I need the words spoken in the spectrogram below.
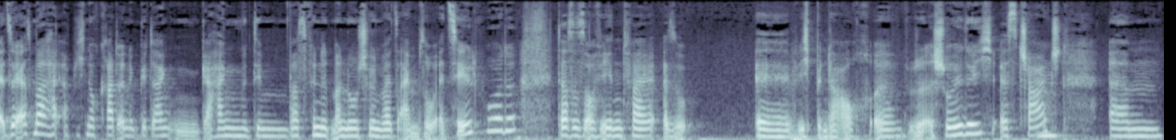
also erstmal habe ich noch gerade an dem Gedanken gehangen mit dem, was findet man nur schön, weil es einem so erzählt wurde. Das ist auf jeden Fall, also äh, ich bin da auch äh, schuldig, as charged. Ähm,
